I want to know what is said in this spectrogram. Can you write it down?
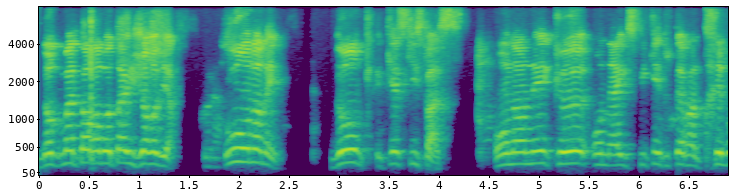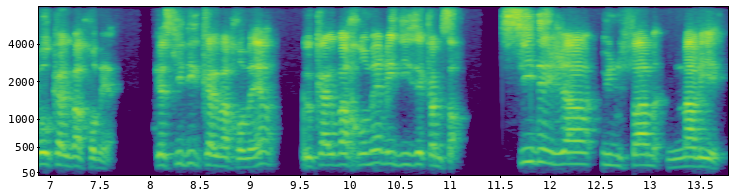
Donc maintenant, Rabotaï, je reviens. Où on en est? Donc, qu'est-ce qui se passe? On en est que, on a expliqué tout à l'heure un très beau Kalva Chomer. Qu'est-ce qu'il dit le Kalva Chomer? Le Kalva Chomer, il disait comme ça. Si déjà une femme mariée,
